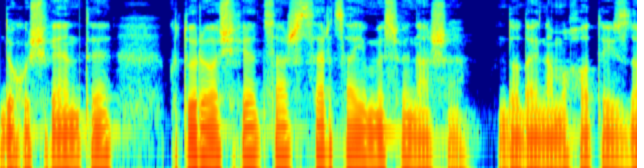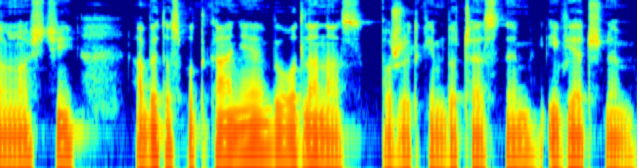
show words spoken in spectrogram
Duchu Święty, który oświecasz serca i umysły nasze, dodaj nam ochoty i zdolności, aby to spotkanie było dla nas pożytkiem doczesnym i wiecznym.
